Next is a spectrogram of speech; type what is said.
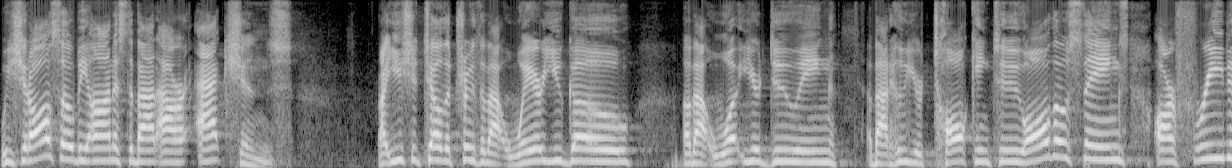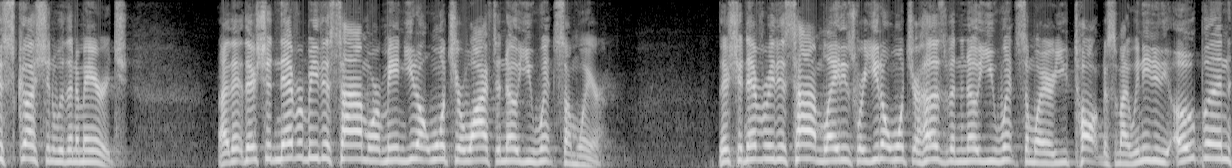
We should also be honest about our actions. Right? You should tell the truth about where you go, about what you're doing about who you're talking to. All those things are free discussion within a marriage. Right? There should never be this time where, man, you don't want your wife to know you went somewhere. There should never be this time, ladies, where you don't want your husband to know you went somewhere, or you talked to somebody. We need to be open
